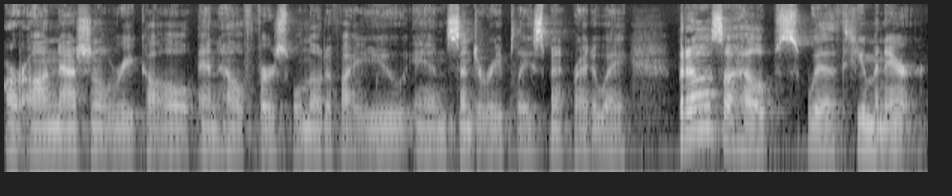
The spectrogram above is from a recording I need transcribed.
are on national recall, and HealthFirst will notify you and send a replacement right away. But it also helps with human error.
